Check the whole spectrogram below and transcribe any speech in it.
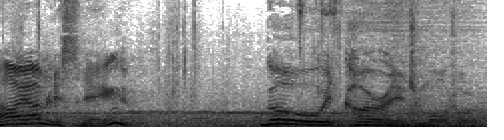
I am listening. Go with courage, mortal.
